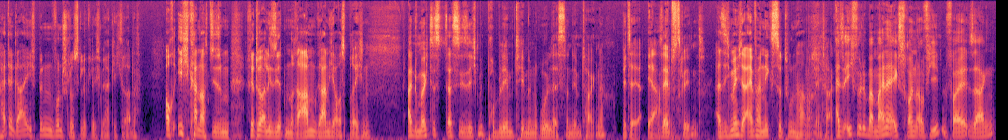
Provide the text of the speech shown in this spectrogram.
hätte gar, ich bin wunschlos glücklich, merke ich gerade. Auch ich kann aus diesem ritualisierten Rahmen gar nicht ausbrechen. ah, du möchtest, dass sie sich mit Problemthemen in Ruhe lässt an dem Tag, ne? Bitte, ja. Selbstredend. Also ich möchte einfach nichts zu tun haben an dem Tag. Also ich würde bei meiner Ex-Freundin auf jeden Fall sagen,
